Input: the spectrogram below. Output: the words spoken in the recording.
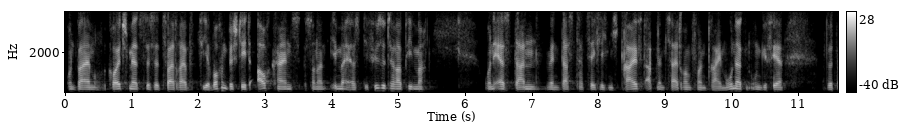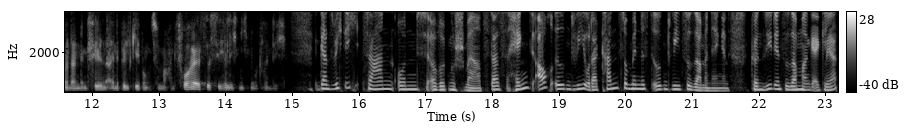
und beim Kreuzschmerz, das ja zwei, drei, vier Wochen besteht, auch keins, sondern immer erst die Physiotherapie macht. Und erst dann, wenn das tatsächlich nicht greift, ab einem Zeitraum von drei Monaten ungefähr, wird man dann empfehlen, eine Bildgebung zu machen. Vorher ist das sicherlich nicht notwendig. Ganz wichtig, Zahn- und Rückenschmerz. Das hängt auch irgendwie oder kann zumindest irgendwie zusammenhängen. Können Sie den Zusammenhang erklären?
